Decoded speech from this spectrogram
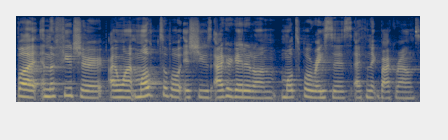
But in the future, I want multiple issues aggregated on multiple races, ethnic backgrounds,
